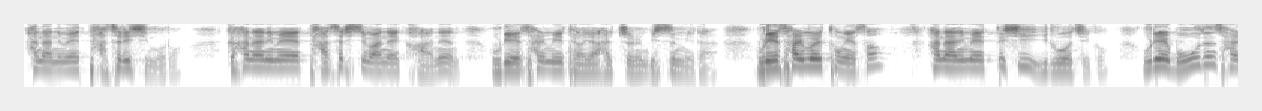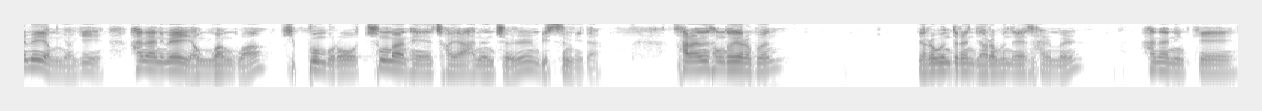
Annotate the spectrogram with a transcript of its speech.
하나님의 다스리심으로 그 하나님의 다스리심 안에 거하는 우리의 삶이 되어야 할 줄 믿습니다. 우리의 삶을 통해서 하나님의 뜻이 이루어지고 우리의 모든 삶의 영역이 하나님의 영광과 기쁨으로 충만해져야 하는 줄 믿습니다. 사랑하는 성도 여러분, 여러분들은 여러분들의 삶을 하나님께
